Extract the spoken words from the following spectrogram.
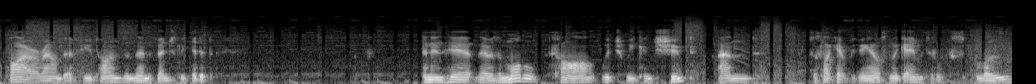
fire around it a few times and then eventually hit it. And in here there is a model car which we can shoot, and just like everything else in the game, it'll explode.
